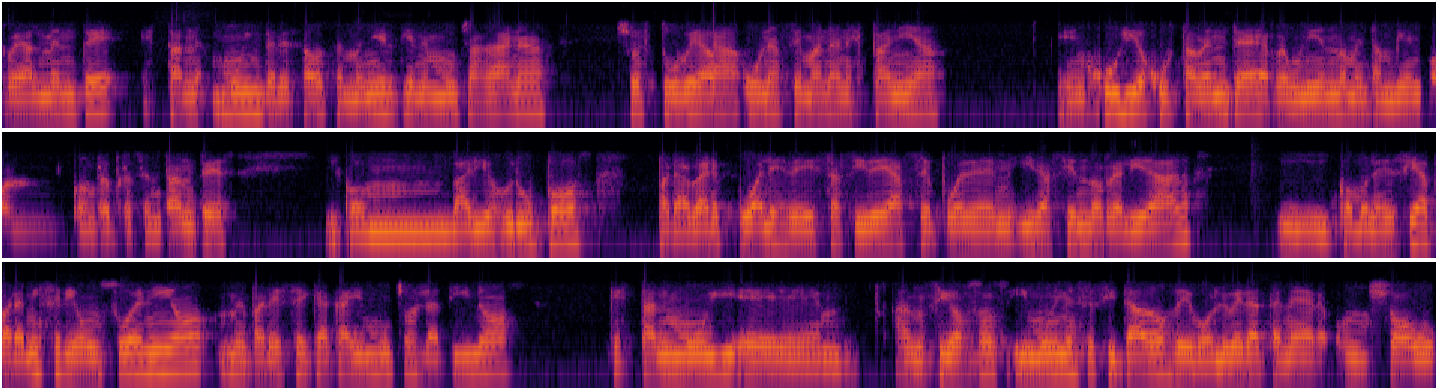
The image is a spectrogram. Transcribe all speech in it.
realmente están muy interesados en venir, tienen muchas ganas. Yo estuve una semana en España en julio justamente reuniéndome también con, con representantes y con varios grupos para ver cuáles de esas ideas se pueden ir haciendo realidad. Y como les decía, para mí sería un sueño. Me parece que acá hay muchos latinos que están muy eh, ansiosos y muy necesitados de volver a tener un show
